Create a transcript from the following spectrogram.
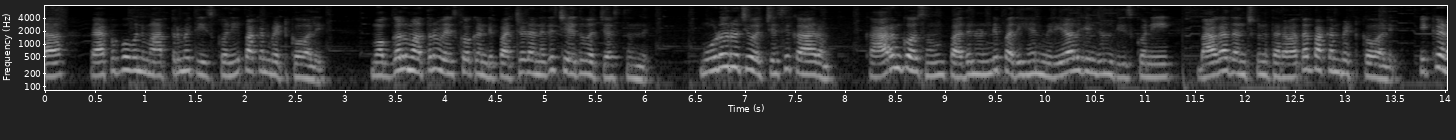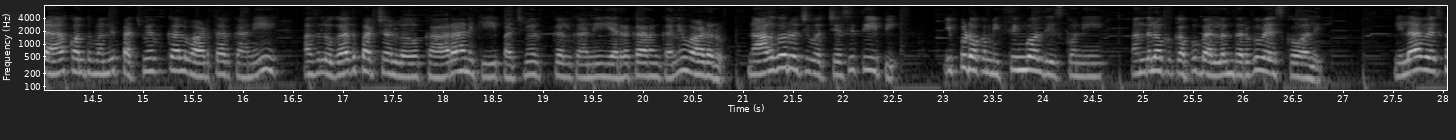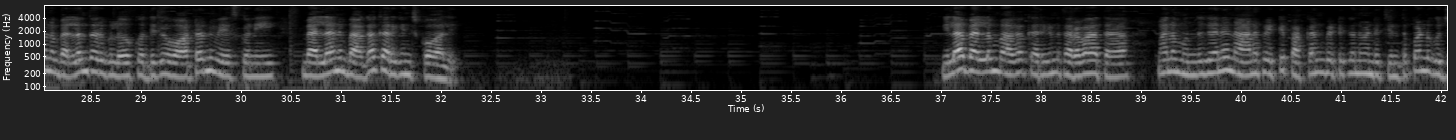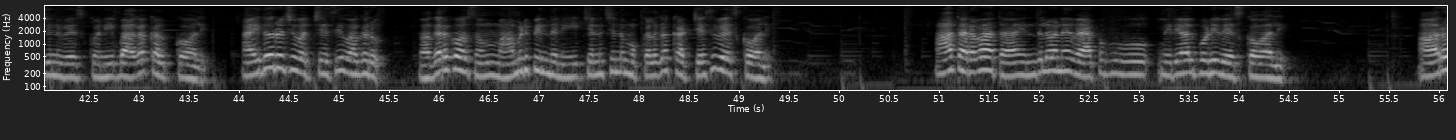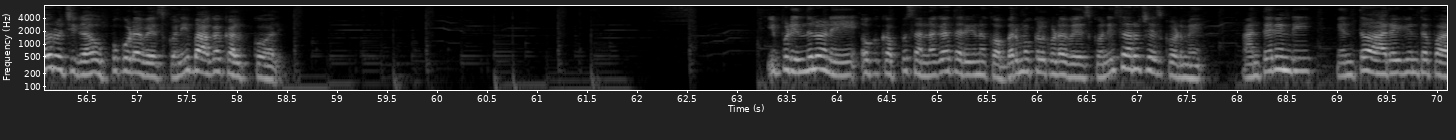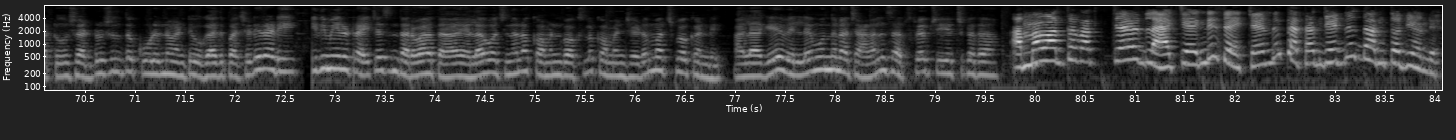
వేప పువ్వుని మాత్రమే తీసుకొని పక్కన పెట్టుకోవాలి. మొగ్గలు మాత్రం వేసుకోకండి. పచ్చడి అనేది చేదు వచ్చేస్తుంది. మూడో రుచి వచ్చేసి కారం. కారం కోసం పది నుండి పదిహేను మిరియాల గింజలు తీసుకొని బాగా దంచుకున్న తర్వాత పక్కన పెట్టుకోవాలి. ఇక్కడ కొంతమంది పచ్చిమిరపకాయలు వాడతారు కానీ అసలు ఉగాది పచ్చళ్ళలో కారానికి పచ్చిమిరపకాయలు కానీ ఎర్రకారం కానీ వాడరు. నాలుగో రుచి వచ్చేసి తీపి. ఇప్పుడు ఒక మిక్సింగ్ బౌల్ తీసుకొని అందులో ఒక కప్పు బెల్లం తరుగు వేసుకోవాలి. ఇలా వేసుకున్న బెల్లం తరుగులో కొద్దిగా వాటర్ని వేసుకొని బెల్లాన్ని బాగా కరిగించుకోవాలి. ఇలా బెల్లం బాగా కరిగిన తర్వాత మనం ముందుగానే నానబెట్టి పక్కన పెట్టుకున్నటువంటి చింతపండు గుజ్జుని వేసుకొని బాగా కలుపుకోవాలి. ఐదో రుచి వచ్చేసి వగరు. వగరు కోసం మామిడి పిండిని చిన్న చిన్న ముక్కలుగా కట్ చేసి వేసుకోవాలి. ఆ తర్వాత ఇందులోనే వేప పువ్వు మిరియాల పొడి వేసుకోవాలి. ఆరో రుచిగా ఉప్పు కూడా వేసుకొని బాగా కలుపుకోవాలి. ఇప్పుడు ఇందులోనే ఒక కప్పు సన్నగా తరిగిన కొబ్బరి ముక్కలు కూడా వేసుకొని సర్వ్ చేసుకోవడమే. అంతేనండి ఎంతో ఆరోగ్యంతో పాటు షడ్రుచులతో కూడిన వంటి ఉగాది పచ్చడి రెడీ. ఇది మీరు ట్రై చేసిన తర్వాత ఎలా వచ్చిందో నా కామెంట్ బాక్స్లో కామెంట్ చేయడం మర్చిపోకండి. అలాగే వెళ్ళే ముందు నా ఛానల్ సబ్స్క్రైబ్ చేయొచ్చు కదా. అమ్మ వంట లైక్ చేయండి షేర్ చేయండి చేయండి దాంతో చేయండి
